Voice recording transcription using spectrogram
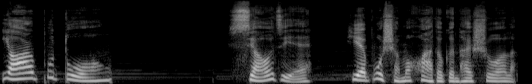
瑶儿不懂，小姐也不什么话都跟他说了。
